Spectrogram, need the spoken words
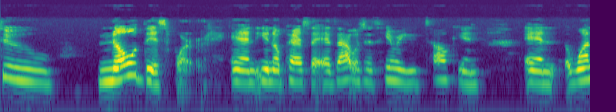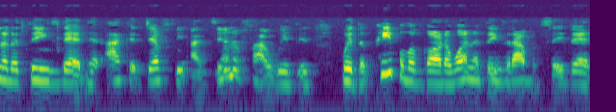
to know this word. And you know, Pastor, as I was just hearing you talking, and one of the things that, that I could definitely identify with is with the people of God, or one of the things that I would say that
